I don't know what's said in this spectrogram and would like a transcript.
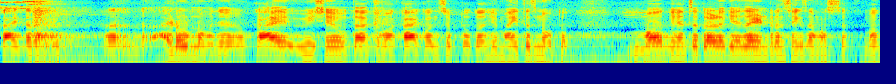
काय करायचं? आय डोंट नो म्हणजे काय विषय होता किंवा काय कॉन्सेप्ट होता हे माहीतच नव्हतं. मग ह्याचं कळलं की ह्याचा एंट्रन्स एक्झाम असतात. मग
